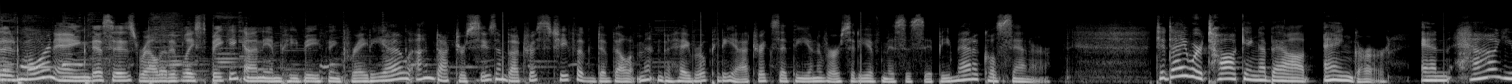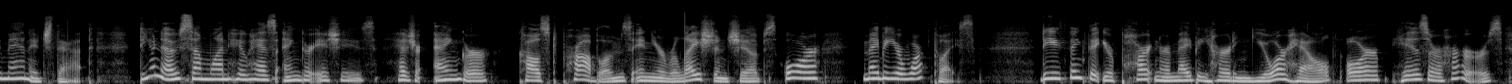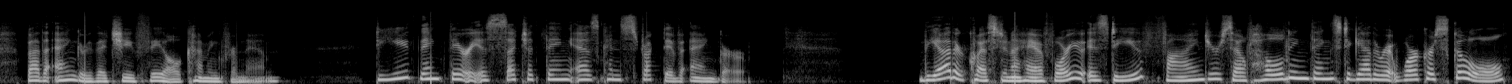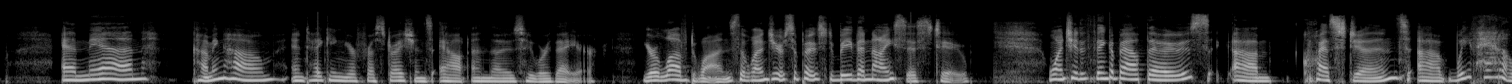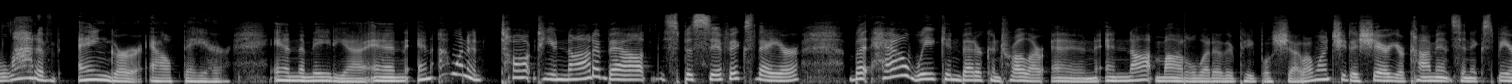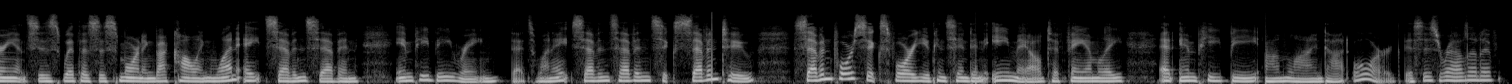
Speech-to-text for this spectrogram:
Good morning. This is Relatively Speaking on MPB Think Radio. I'm Dr. Susan Buttross, Chief of Development and Behavioral Pediatrics at the University of Mississippi Medical Center. Today we're talking about anger and how you manage that. Do you know someone who has anger issues? Has your anger caused problems in your relationships or maybe your workplace? Do you think that your partner may be hurting your health or his or hers by the anger that you feel coming from them? Do you think there is such a thing as constructive anger? The other question I have for you is Do you find yourself holding things together at work or school and then coming home and taking your frustrations out on those who are there? Your loved ones, the ones you're supposed to be the nicest to want you to think about those um, questions. Uh, we've had a lot of anger out there in the media, and and I want to talk to you not about specifics there, but how we can better control our own and not model what other people show. I want you to share your comments and experiences with us this morning by calling 1 877 MPB Ring. That's 1 877 672 7464. You can send an email to family at mpbonline.org. This is relative,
